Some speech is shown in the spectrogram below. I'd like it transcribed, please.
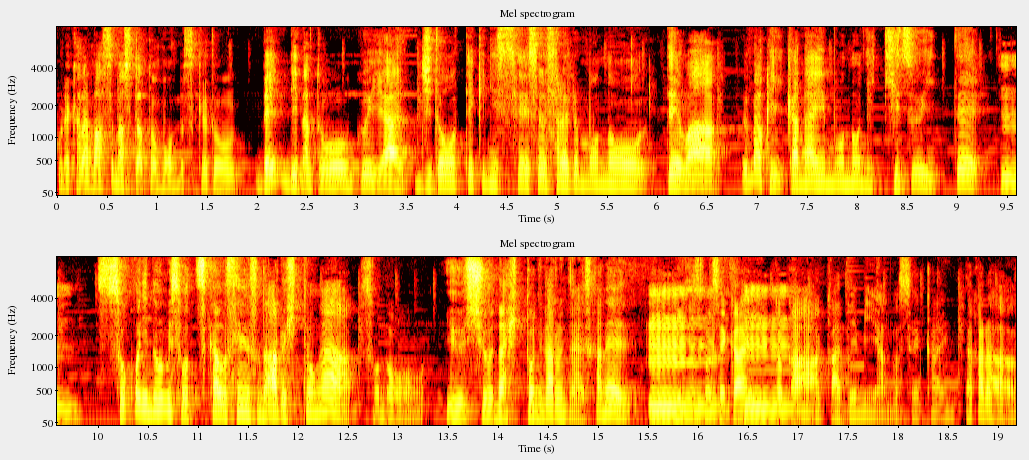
これからますますだと思うんですけど、便利な道具や自動的に生成されるものでは、うまくいかないものに気づいて、うん。そこに脳みそを使うセンスのある人が、その優秀な人になるんじゃないですかね。うん。ビジネスの世界とか、アカデミアの世界。だから、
